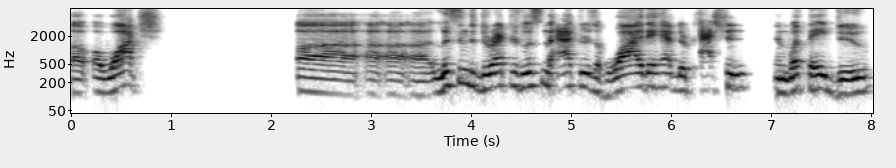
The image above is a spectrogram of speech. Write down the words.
uh, uh watch, uh, uh, uh, uh, listen to directors, listen to actors of why they have their passion and what they do.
